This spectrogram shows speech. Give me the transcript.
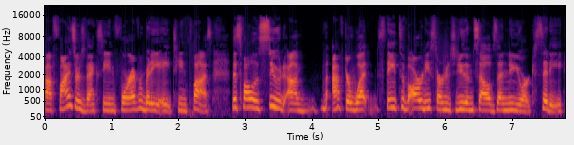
uh, Pfizer's vaccine for everybody 18 plus. This follows suit um, after what states have already started to do themselves and New York City.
